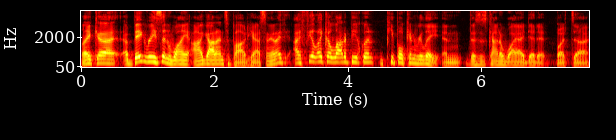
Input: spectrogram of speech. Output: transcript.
Like uh, a big reason why I got into podcasting, and I I feel like a lot of people people can relate, and this is kind of why I did it. But uh,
